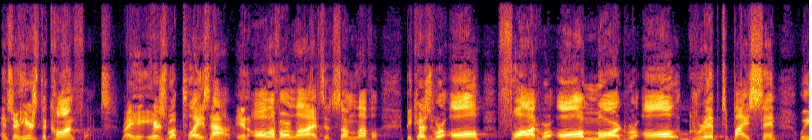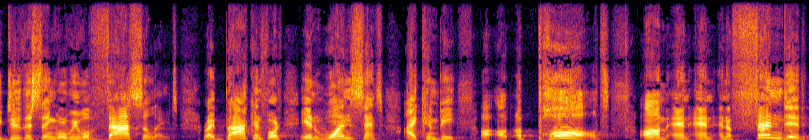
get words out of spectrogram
And so here's the conflict, right? Here's what plays out in all of our lives at some level. Because we're all flawed, we're all marred, we're all gripped by sin. We do this thing where we will vacillate, right? Back and forth. In one sense, I can be uh, uh, appalled um, and, and, and offended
